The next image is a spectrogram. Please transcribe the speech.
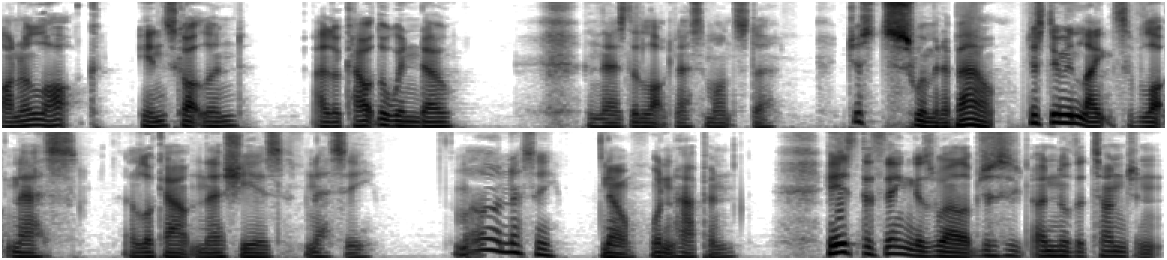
on a loch in Scotland. I look out the window, and there's the Loch Ness monster, just swimming about, just doing lengths of Loch Ness. I look out, and there she is, Nessie. I'm like, oh, Nessie. No, wouldn't happen. Here's the thing as well, just another tangent,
